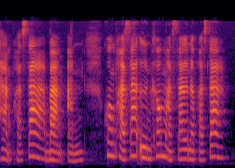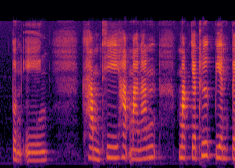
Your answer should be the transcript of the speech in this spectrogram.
ทางภาษาบางอัน ของภาษาอื่นเข้ามาใส่ในภาษาตนเองคำที่รับมานั้น มักจะถูกเปลี่ยนแปล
